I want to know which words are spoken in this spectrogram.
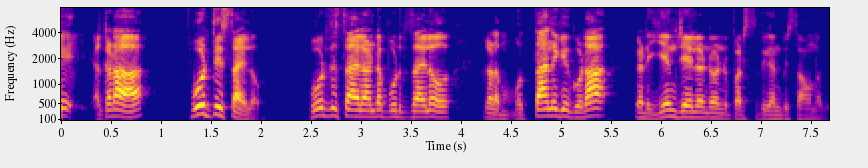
ఏ అక్కడ పూర్తి స్థాయిలో పూర్తి స్థాయిలో అంటే పూర్తి స్థాయిలో ఇక్కడ మొత్తానికి కూడా ఇక్కడ ఏం చేయలేనటువంటి పరిస్థితి కనిపిస్తూ ఉన్నది.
